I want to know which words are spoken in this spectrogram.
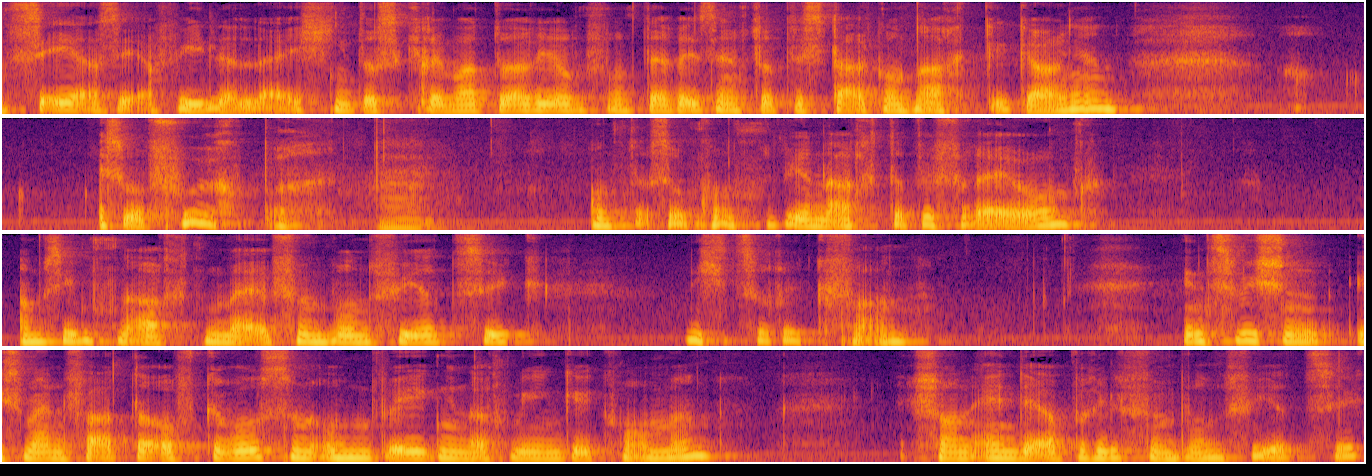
sehr, sehr viele Leichen. Das Krematorium von Theresienstadt ist Tag und Nacht gegangen. Es war furchtbar. Mhm. Und so konnten wir nach der Befreiung am 7. 8. Mai 1945 nicht zurückfahren. Inzwischen ist mein Vater auf großen Umwegen nach Wien gekommen, schon Ende April 1945.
